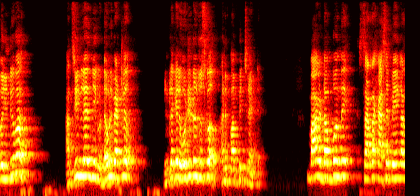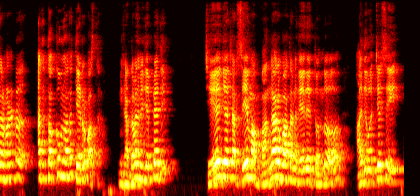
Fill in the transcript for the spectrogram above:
ఓ ఇంటికి పో. అంత సీన్ లేదు నీకు డబ్బులు పెట్టలేవు. ఇంట్లోకి వెళ్ళి ఓటీటీలు చూసుకో అని పంపించినట్టే. బాగా డబ్బు ఉంది సరదా కాసేపు ఏం కదా అది తక్కువ ఉంది అంటే థియేటర్కి వస్తారు. మీకు అర్థమైంది నేను చెప్పేది? చేతులారు సేమ్ ఆ బంగారు బాత అనేది ఏదైతే ఉందో అది వచ్చేసి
